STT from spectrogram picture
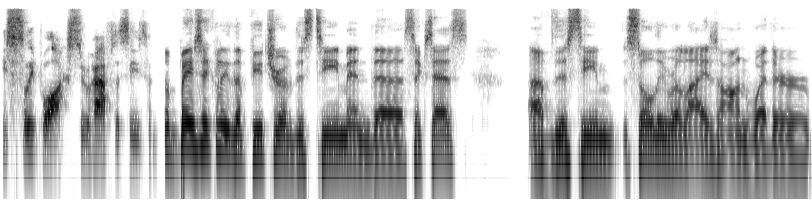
he sleepwalks through half the season." So basically, the future of this team and the success of this team solely relies on whether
